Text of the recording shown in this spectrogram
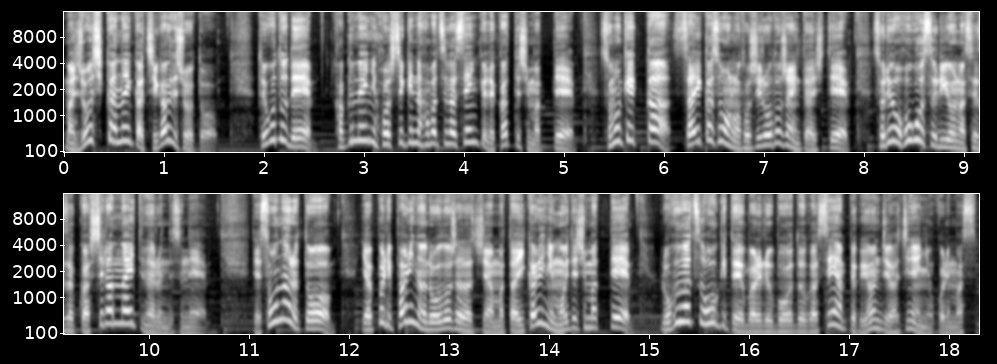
まあ、常識か何か違うでしょうと。ということで革命に保守的な派閥が選挙で勝ってしまってその結果最下層の都市労働者に対してそれを保護するような政策はしてらんないってなるんですね。でそうなるとやっぱりパリの労働者たちはまた怒りに燃えてしまって6月放棄と呼ばれる暴動が1848年に起こります。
